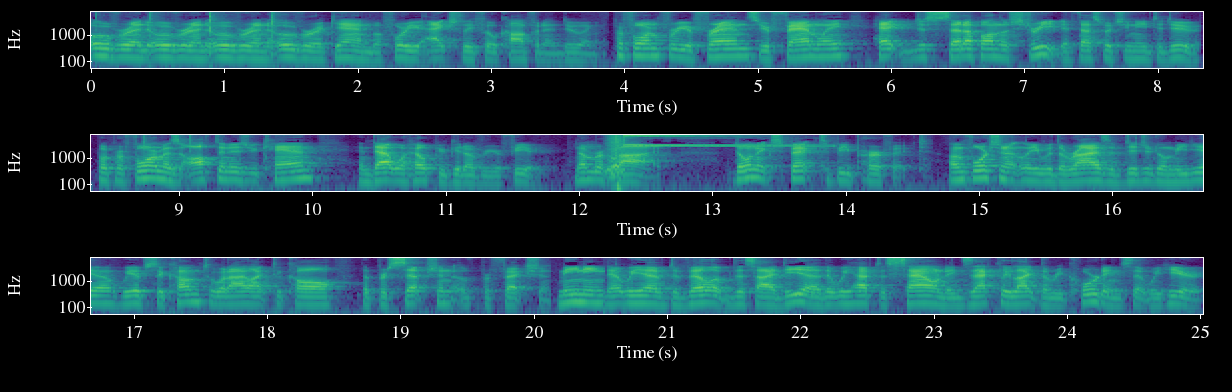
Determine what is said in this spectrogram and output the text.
over and over and over and over again before you actually feel confident doing it. Perform for your friends, your family, heck, just set up on the street if that's what you need to do. But perform as often as you can, and that will help you get over your fear. Number five, don't expect to be perfect. Unfortunately, with the rise of digital media, we have succumbed to what I like to call the perception of perfection, meaning that we have developed this idea that we have to sound exactly like the recordings that we hear,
